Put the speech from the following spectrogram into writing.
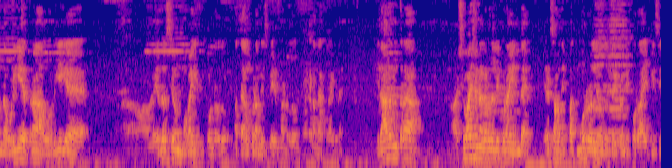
ಅಂತ ಹುಡುಗಿ ಹತ್ರ ಹುಡುಗಿಗೆ ಎದುರಿಸಿ ಒಂದು ಮೊಬೈಲ್ ಕಿತ್ಕೊಂಡಿರೋದು, ಮತ್ತು ಅಲ್ಲಿ ಕೂಡ ಮಿಸ್ಬಿಹೇವ್ ಮಾಡಿರೋದು ಒಂದು ಪ್ರಕರಣ ದಾಖಲಾಗಿದೆ. ಇದಾದ ನಂತರ ಶಿವಾಜಿನಗರದಲ್ಲಿ ಕೂಡ ಹಿಂದೆ ಎರಡು ಸಾವಿರದ ಇಪ್ಪತ್ತ್ಮೂರರಲ್ಲಿ ಒಂದು three twenty four I P C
